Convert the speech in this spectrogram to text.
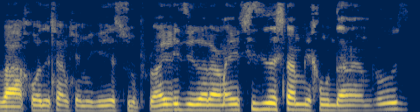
و خودش هم که میگه یه سپرایزی دارم. یه چیزی داشتم میخوندم امروز.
